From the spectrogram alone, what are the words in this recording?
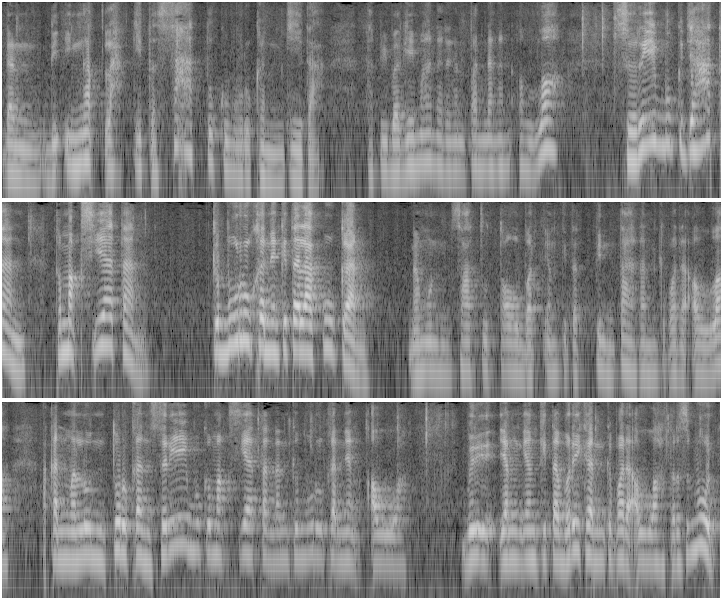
Dan diingatlah kita satu keburukan kita. Tapi bagaimana dengan pandangan Allah? Seribu kejahatan, kemaksiatan, keburukan yang kita lakukan namun satu taubat yang kita pintakan kepada Allah akan melunturkan seribu kemaksiatan dan keburukan yang Allah beri, yang yang kita berikan kepada Allah tersebut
